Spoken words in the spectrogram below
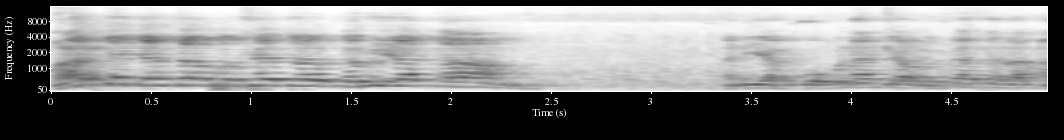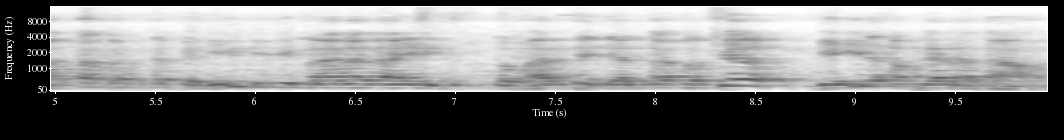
भारतीय जनता पक्षाचं करूया काम. आणि या कोकणाच्या विकासाला आतापर्यंत कधीही निधी मिळाला नाही तो भारतीय जनता पक्ष देईल आपल्याला दाम.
